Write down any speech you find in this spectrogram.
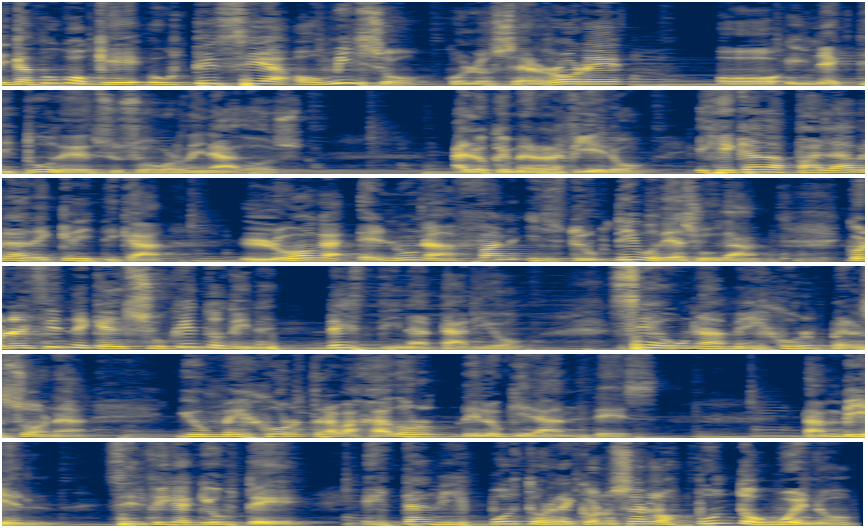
ni tampoco que usted sea omiso con los errores o ineptitudes de sus subordinados. A lo que me refiero es que cada palabra de crítica lo haga en un afán instructivo de ayuda, con el fin de que el sujeto destinatario sea una mejor persona y un mejor trabajador de lo que era antes. También significa que usted está dispuesto a reconocer los puntos buenos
